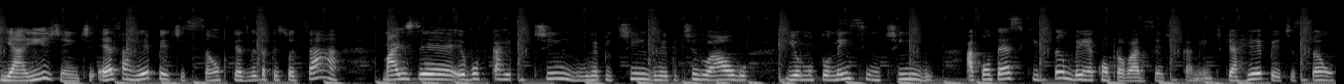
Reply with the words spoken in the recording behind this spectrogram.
E aí, gente, essa repetição, porque às vezes a pessoa diz, ah, mas é, eu vou ficar repetindo, repetindo, repetindo algo e eu não estou nem sentindo. Acontece que também é comprovado cientificamente que a repetição,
